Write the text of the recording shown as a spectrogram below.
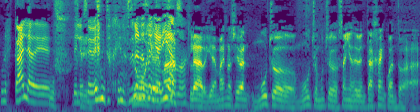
una escala de, Uf, de los eventos que nosotros no, soñaríamos. además, claro, y además nos llevan mucho, mucho, muchos años de ventaja en cuanto a,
